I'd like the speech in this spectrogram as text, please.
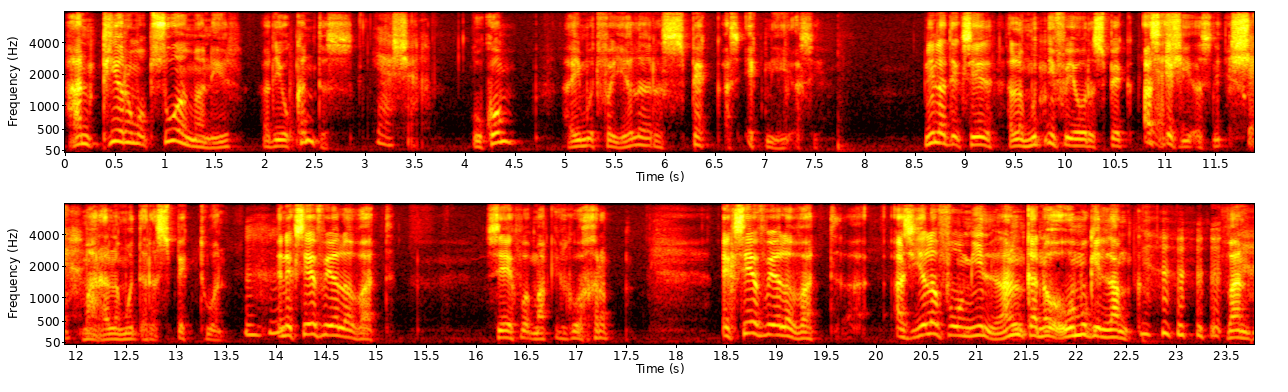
hanteer hom op so 'n manier dat hy jou kind is. Ja, Sheikh. Hoekom? Hy moet vir julle respek as ek nie hier is nie. Nie laat ek sê hulle moet nie vir jou respek as Ja, ek hier is nie, Sheikh. maar hulle moet respek toon. Mm -hmm. En ek sê vir julle wat sê ek maak ek 'n grap. Ek sê vir julle wat as julle vir hom hier lank kan nou, hoe moet hy lank? Want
